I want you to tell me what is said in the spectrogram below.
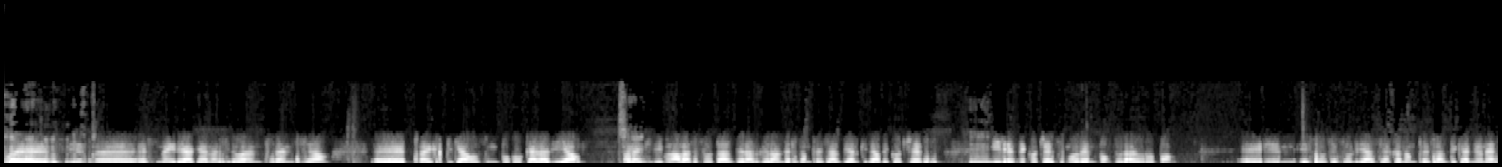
pues sí, es, eh, es una idea que ha nacido en Francia. Eh, para explicaros un poco cada día, para Sí. equilibrar las flotas de las grandes empresas de alquiler de coches, miles de coches se mueven por toda Europa. Eh, eso se solía hacer con empresas de camiones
